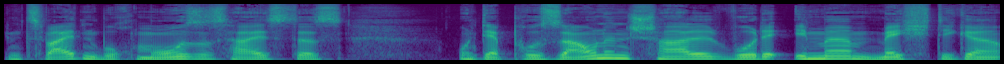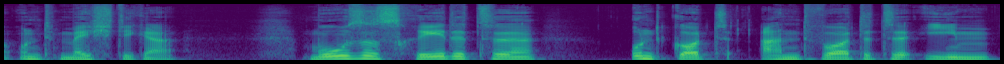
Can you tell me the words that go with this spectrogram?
Im zweiten Buch Moses heißt es, und der Posaunenschall wurde immer mächtiger und mächtiger. Moses redete, und Gott antwortete ihm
